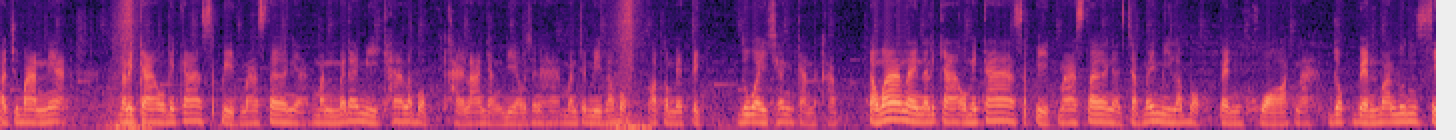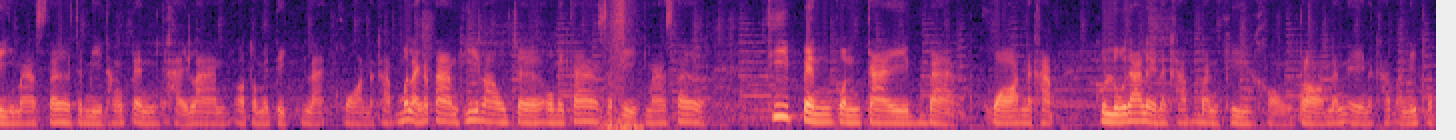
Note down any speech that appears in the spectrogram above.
ปัจจุบันเนี่ยนาฬิกา Omega Speed Master เนี่ยมันไม่ได้มีแค่ระบบไขลานอย่างเดียวใช่ไหมฮะมันจะมีระบบออโตเมติกด้วยเช่นกันนะครับแต่ว่าในนาฬิกา Omega Speed Master เนี่ยจะไม่มีระบบเป็นควอ r นะ ยกเว้นว่ารุ่น C Master จะมีทั้งเป็นไขลานออโตเมติกและควอ r นะครับ เมื่อไหร่ก็ตามที่เราเจอ Omega Speed Master ที่เป็นกลไกแบบควอ r นะครับ คุณรู้ได้เลยนะครับ มันคือของปลอมนั่นเองนะครับ อันนี้ผม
